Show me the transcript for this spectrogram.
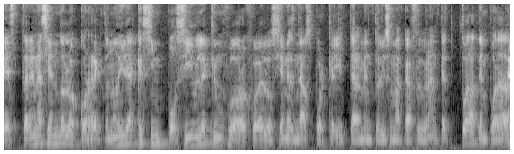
estarán haciendo lo correcto. No diría que es imposible que un jugador juegue los 100 snaps porque literalmente lo hizo McCaffrey durante toda la temporada.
